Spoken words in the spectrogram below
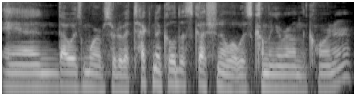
And that was more of sort of a technical discussion of what was coming around the corner.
